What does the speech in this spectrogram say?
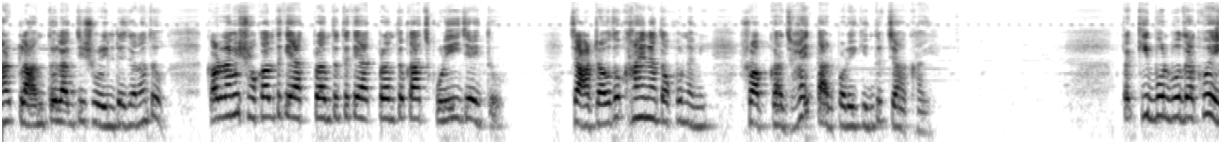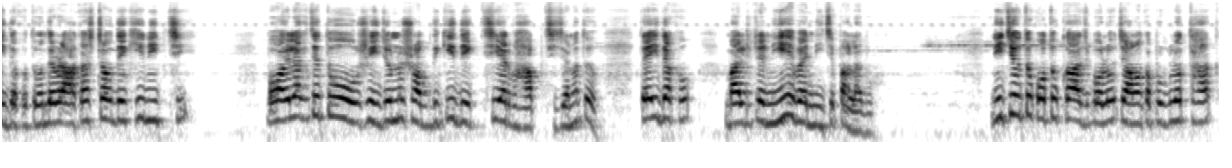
আর ক্লান্ত লাগছে শরীরটা, জানো তো? কারণ আমি সকাল থেকে এক প্রান্ত থেকে এক প্রান্ত কাজ করেই যাই তো। চাটাও তো খাই না তখন আমি। সব কাজ হয় তারপরে কিন্তু চা খাই। তা কি বলব দেখো, এই দেখো, তোমাদের এবার আকাশটাও দেখিয়ে নিচ্ছি। ভয় লাগছে তো, সেই জন্য সব দিকেই দেখছি আর ভাবছি, জানো তো? তাই দেখো বালিটা নিয়ে এবার নিচে পালাবো। নিচেও তো কত কাজ বলো জামা কাপড়গুলো থাক।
